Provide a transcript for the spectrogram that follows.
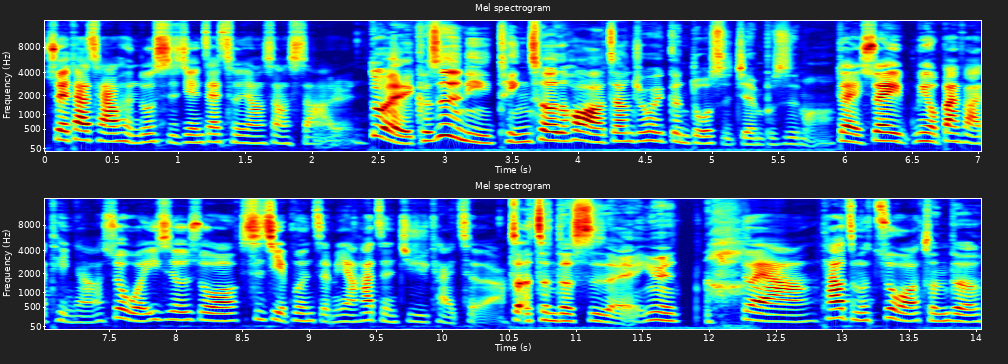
所以他才有很多时间在车厢上杀人。对，可是你停车的话，这样就会更多时间，不是吗？对，所以没有办法停啊。所以我的意思就是说，司机也不能怎么样，他只能继续开车啊。这真的是哎，因为 对啊，他要怎么做？真的。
